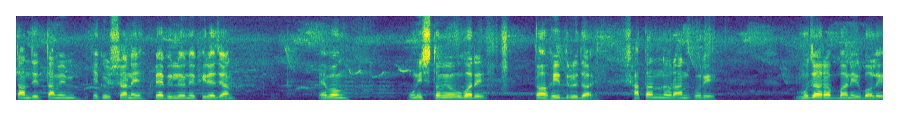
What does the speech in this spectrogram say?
তানজিদ তামিম একুশ রানে প্যাভিলিয়নে ফিরে যান এবং উনিশতম ওভারে তহিদ হৃদয় সাতান্ন রান করে মুজার রাব্বানির বলে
